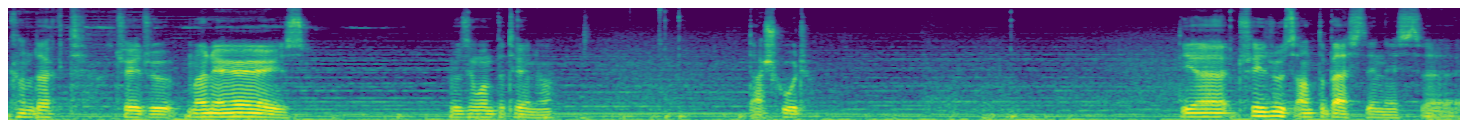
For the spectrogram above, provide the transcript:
Conduct trade route. Monies! Losing one now. That's good. The uh, trade routes aren't the best in this uh,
